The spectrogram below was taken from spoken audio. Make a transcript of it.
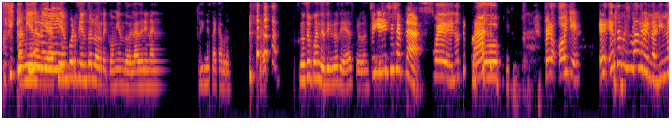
Pues sí, También, amiga, 100% lo recomiendo. La adrenalina está cabrón. No se pueden decir groserías, perdón. Sí, sí se puede, no te preocupes. Pero oye, e- es la misma adrenalina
